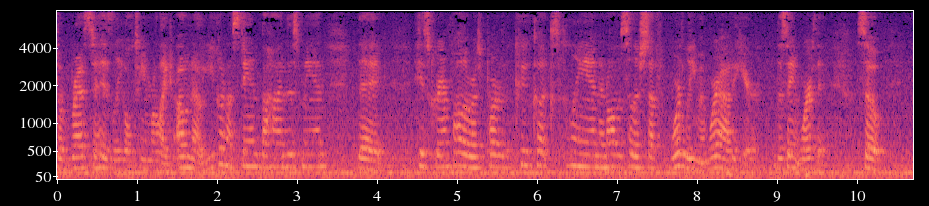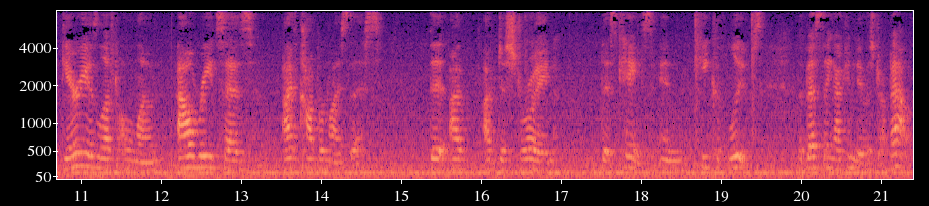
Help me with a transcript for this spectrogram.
the rest of his legal team are like, oh no, you're to stand behind this man that his grandfather was part of the Ku Klux Klan and all this other stuff. We're leaving. We're out of here. This ain't worth it. So Gary is left all alone. Allred says, I've compromised this, that I've, I've destroyed this case, and he could lose. The best thing I can do is drop out.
